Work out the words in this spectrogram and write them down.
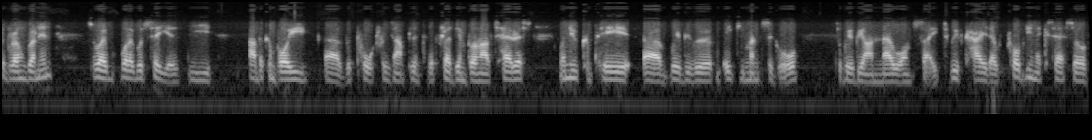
the ground running. So I, what I would say is the Abercwmboi uh, report, for example, into the flooding Bronard Terrace, when you compare uh, where we were 18 months ago to where we are now on site, we've carried out probably in excess of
